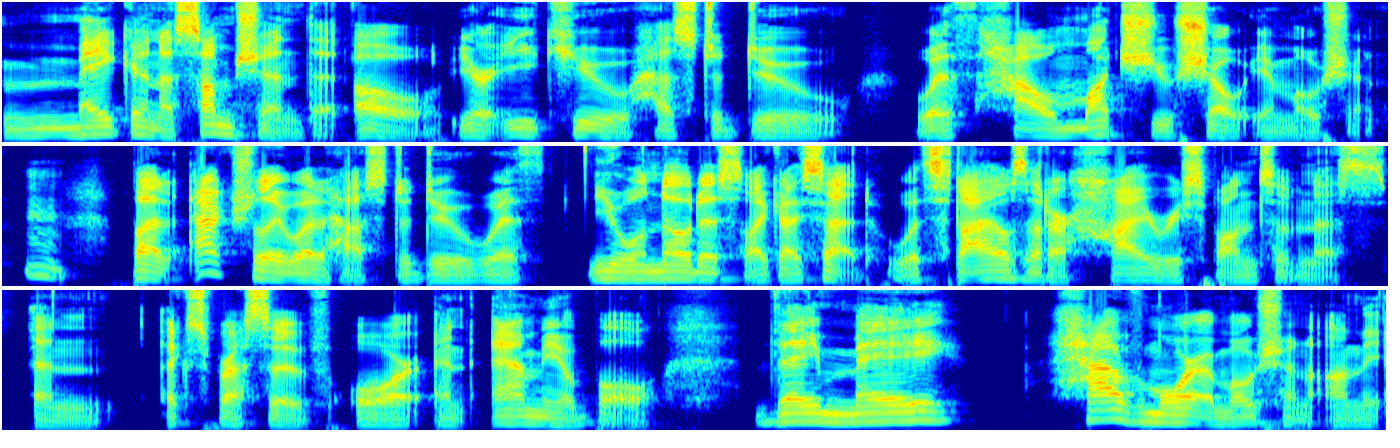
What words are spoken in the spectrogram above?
make an assumption that, oh, your EQ has to do with how much you show emotion. Mm. But actually, what it has to do with, you will notice, like I said, with styles that are high responsiveness and expressive or an amiable, they may have more emotion on the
